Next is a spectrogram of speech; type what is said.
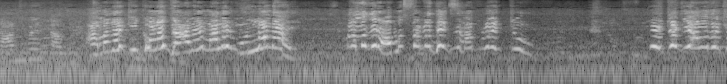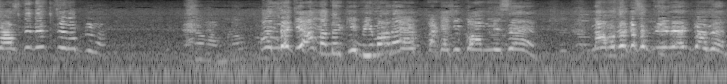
কাজ। হচ্ছে। আমাদের কি কোনো জানের মালের মূল্য নাই? আমাদের অবস্থাটা দেখছেন আপনারা একটু? এটা কি আমাদের শাস্তি দিচ্ছেন আপনারা? আমরা কি আমাদের কি বিমানে টাকা কি কম নিছেন? না আমাদের কাছে পেমেন্ট পাবেন।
